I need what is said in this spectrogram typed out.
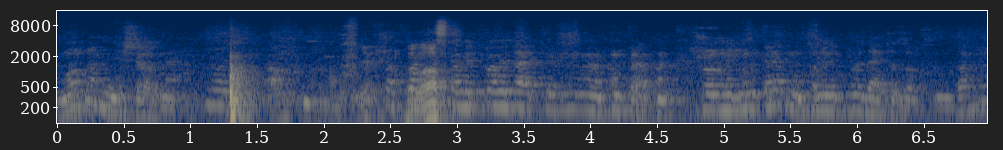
Можна мені ще одне? А, Якщо Будь ласка. відповідайте е, конкретно. Якщо не конкретно, то не відповідайте зовсім. Добре?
